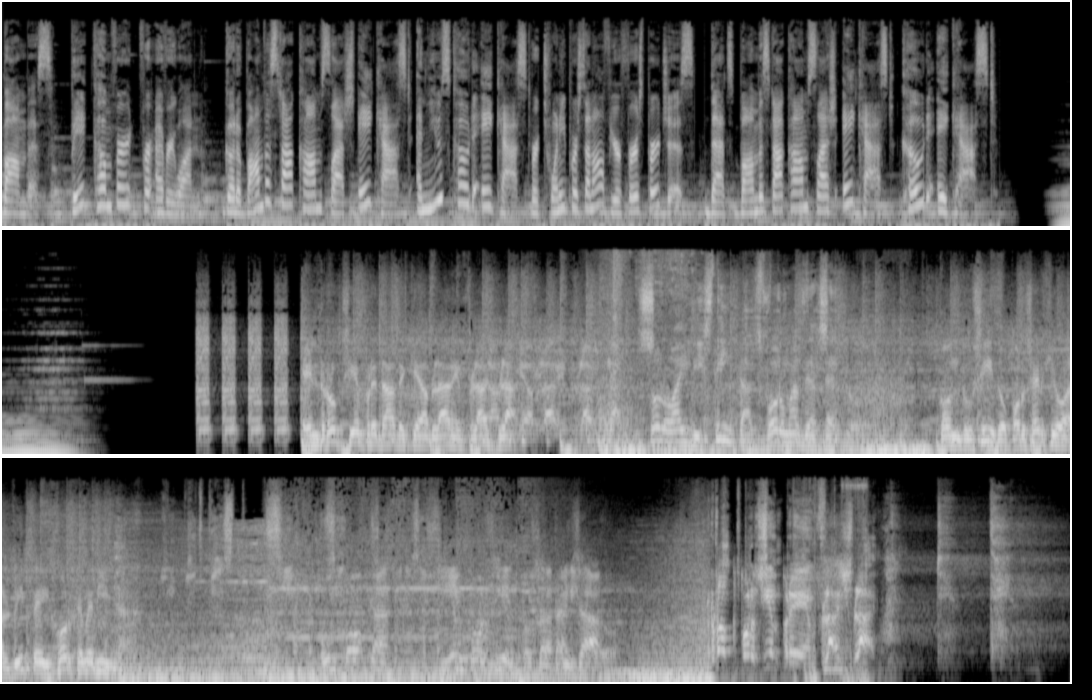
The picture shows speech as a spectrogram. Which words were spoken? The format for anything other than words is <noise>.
Bombas. Big comfort for everyone. Go to bombas.com slash ACAST and use code ACAST for 20% off your first purchase. That's bombas.com slash ACAST. Code ACAST. El rock siempre da de qué hablar en Flash Black. Solo hay distintas formas de hacerlo. Conducido por Sergio Albite y Jorge Medina. Un podcast 100% satanizado. Rock por siempre en Flash Black.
